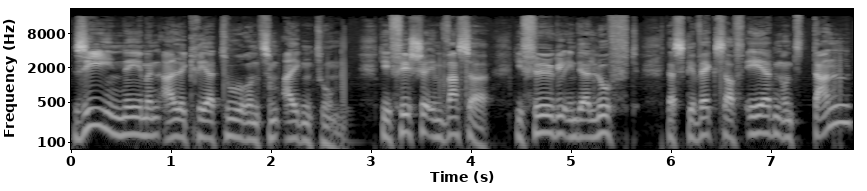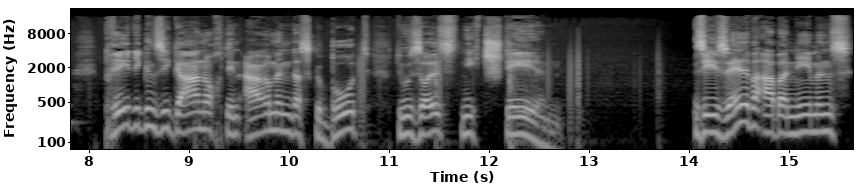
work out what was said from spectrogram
Sie nehmen alle Kreaturen zum Eigentum, die Fische im Wasser, die Vögel in der Luft, das Gewächs auf Erden, und dann predigen sie gar noch den Armen das Gebot, du sollst nicht stehlen. Sie selber aber nehmen's,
